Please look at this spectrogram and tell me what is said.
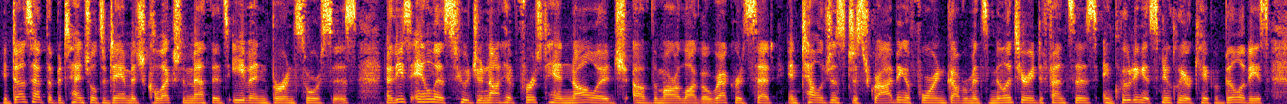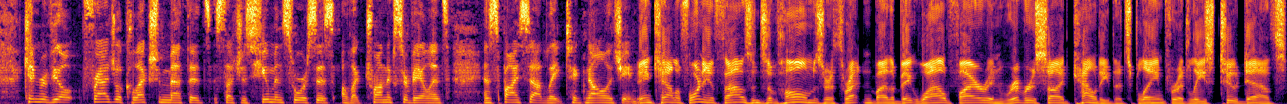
it does have the potential to damage collection methods, even burn sources. Now, these analysts who do not have firsthand knowledge of the Mar-a-Lago records said intelligence describing a foreign government's military defenses, including its nuclear capabilities, can reveal fragile collection methods such as human sources, electronic surveillance, and spy satellite technology. In California, thousands of homes are threatened by the big wildfire in Riverside County that's blamed for at least two deaths.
